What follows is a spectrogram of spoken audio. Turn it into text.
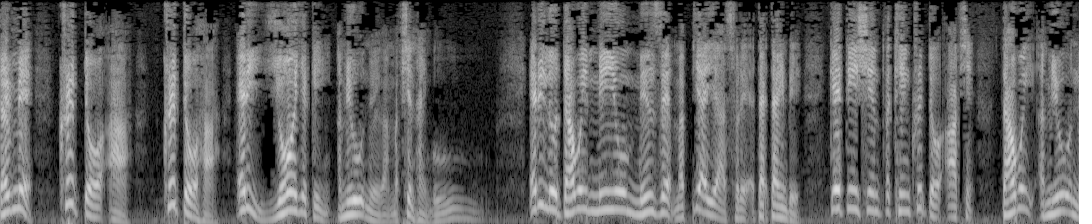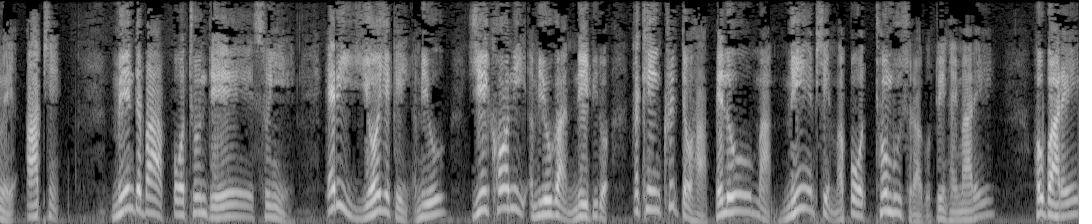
ဒါပေမဲ့ခရစ်တော်အားခရစ်တော်ဟာအဲ့ဒီယောယကိန်အမျိုးအနွယ်ကမဖြစ်နိုင်ဘူးအဲ့ဒီလိုဒါဝိဒ်မင်းယိုမင်းဆက်မပြတ်ရဆိုတဲ့အတိုင်းပဲကယ်တင်ရှင်သခင်ခရစ်တော်အားဖြင့်ဒါဝိဒ်အမျိုးအနွယ်အားဖြင့် မင်းတပပေါ်ထွန်းတယ်ဆိုရင်အဲ့ဒီယောယကိန်အမျိုးယေခေါနိအမျိုးကနေပြီးတော့သခင်ခရစ်တော်ဟာဘယ်လို့မှမင်းအဖြစ်မပေါ်ထွန်းဘူးဆိုတာကိုတွေ့နိုင်ပါတယ်ဟုတ်ပါတယ်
